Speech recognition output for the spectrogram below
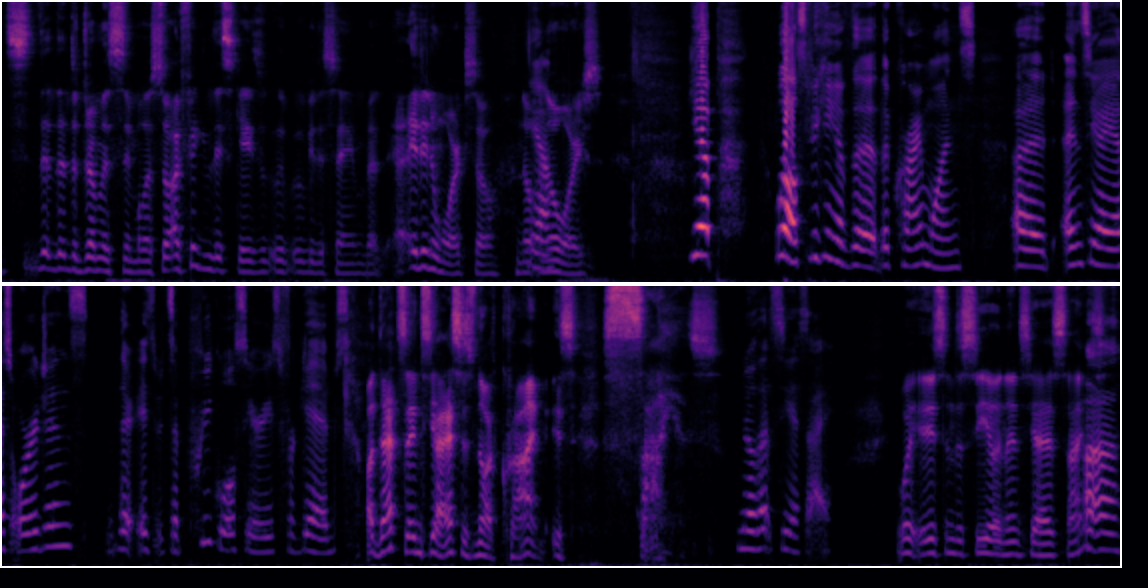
it's, the, the the drama is similar, so I think in this case it would, would be the same. But it didn't work, so no Yeah. no worries. Yep. Well, speaking of the the crime ones, uh, NCIS Origins. There, it's, it's a prequel series for Gibbs. Oh, that's NCIS is not crime. It's science. No, that's CSI. Wait, isn't the CEO an NCIS science? Uh, uh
